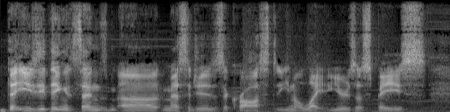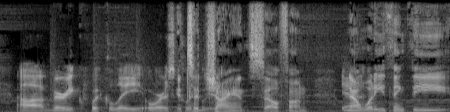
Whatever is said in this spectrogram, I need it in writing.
the easy thing it sends uh, messages across, you know, light years of space uh, very quickly, or as It's a giant cell phone. Yeah. Now, what do you think the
